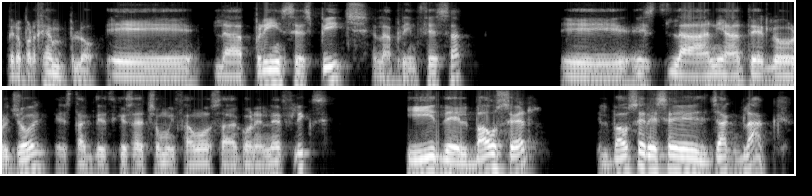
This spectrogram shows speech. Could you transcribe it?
Pero, por ejemplo, eh, la Princess Peach, la princesa, eh, es la Anya Taylor Joy, esta actriz que se ha hecho muy famosa con el Netflix. Y del Bowser, el Bowser es el Jack Black.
